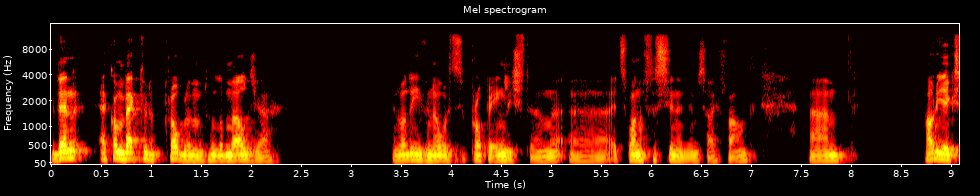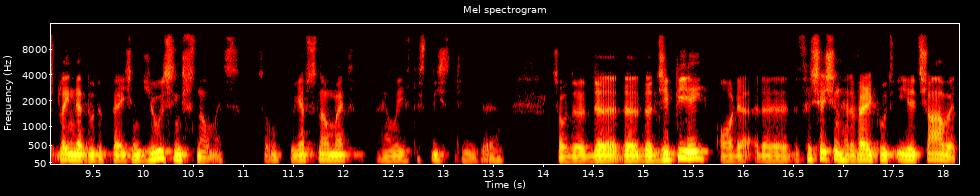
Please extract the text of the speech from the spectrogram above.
Then I come back to the problem, lumbalgia. I don't even know it's the proper English term. Uh, it's one of the synonyms I found. Um, how do you explain that to the patient using SNOMED? So we have SNOMED and we have this. Uh, so the, the, the, the GP or the, the, the, physician had a very good EHR with,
